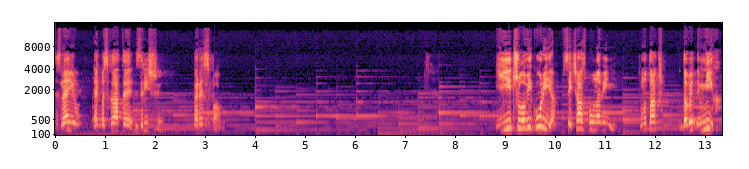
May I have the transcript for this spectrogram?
з нею, як би сказати, зрішив, переспав. Її чоловік Урія в цей час був на війні. Тому так Давид міг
